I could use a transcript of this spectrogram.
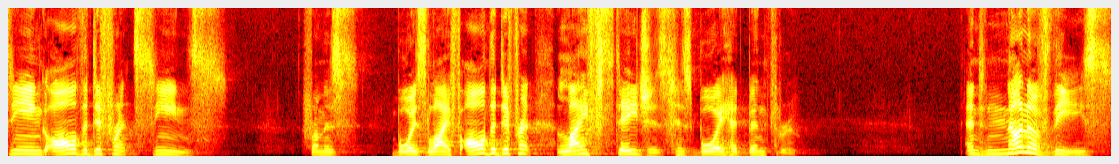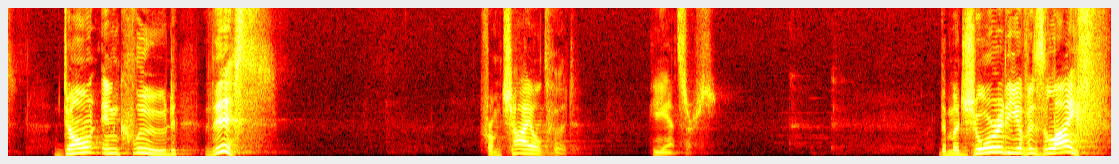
seeing all the different scenes from his boy's life, all the different life stages his boy had been through. And none of these don't include this from childhood he answers. The majority of his life,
